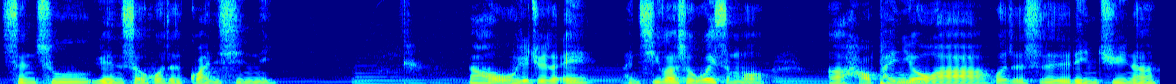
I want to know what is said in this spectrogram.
伸出援手或者关心你，然后我就觉得哎，很奇怪，说为什么呃好朋友啊或者是邻居呢，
